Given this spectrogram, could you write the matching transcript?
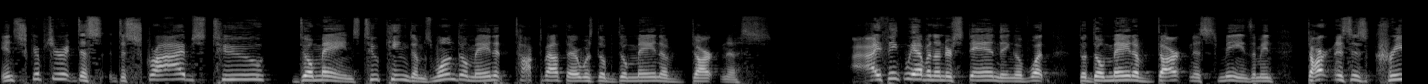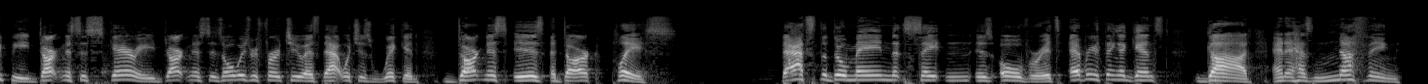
In Scripture, it des- describes two domains, two kingdoms. One domain it talked about there was the domain of darkness. I think we have an understanding of what the domain of darkness means. I mean, darkness is creepy. Darkness is scary. Darkness is always referred to as that which is wicked. Darkness is a dark place. That's the domain that Satan is over. It's everything against God, and it has nothing,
